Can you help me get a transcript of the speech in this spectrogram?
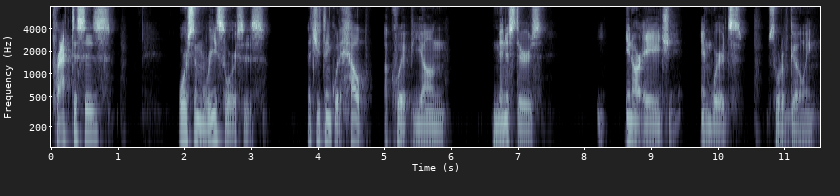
practices or some resources that you think would help equip young ministers in our age and where it's sort of going?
